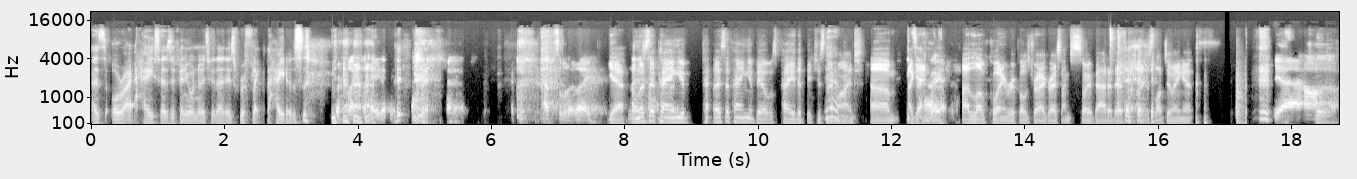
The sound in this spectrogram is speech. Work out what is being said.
As, as All Right Hey says, if anyone knows who that is, reflect the haters. reflect the haters. yeah. Absolutely. yeah. No, unless they're paying you, unless they're paying your bills, pay the bitches no mind. Um, again, Exactly. I love quoting RuPaul's Drag Race. I'm so bad at it, but I just love doing it. Yeah. Oh,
